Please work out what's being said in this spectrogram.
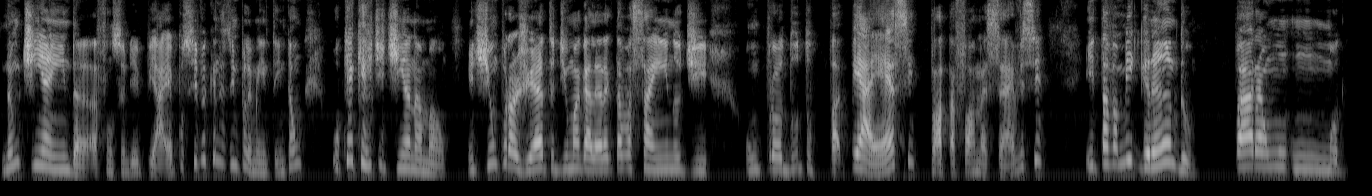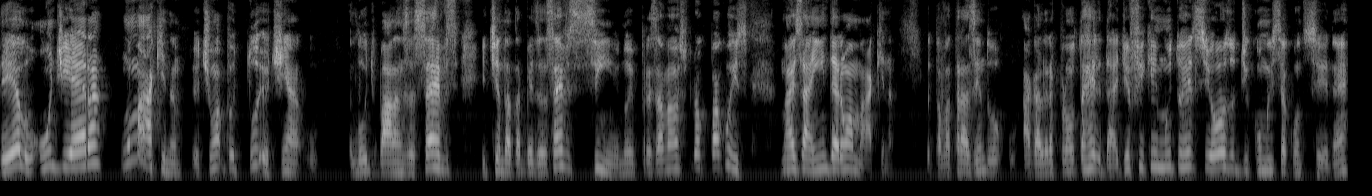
não tinha ainda a função de API. É possível que eles implementem. Então, o que, é que a gente tinha na mão? A gente tinha um projeto de uma galera que estava saindo de um produto PAS, Plataforma Service, e estava migrando para um, um, modelo onde era uma máquina. Eu tinha, uma, eu tinha load balance as service e tinha database as service, sim, não precisava mais se preocupar com isso, mas ainda era uma máquina. Eu estava trazendo a galera para outra realidade. Eu fiquei muito receoso de como isso ia acontecer, né?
